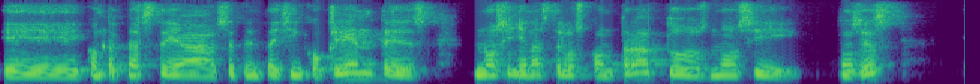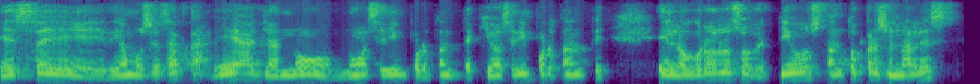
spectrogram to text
eh, contactaste a 75 clientes, no si llenaste los contratos, no si... Entonces, ese, digamos, esa tarea ya no, no va a ser importante. Aquí va a ser importante el logro de los objetivos, tanto personales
